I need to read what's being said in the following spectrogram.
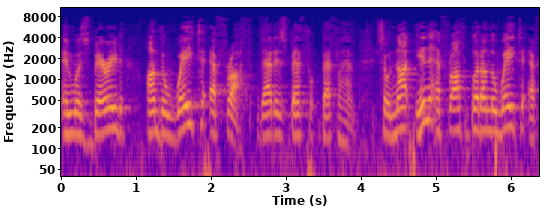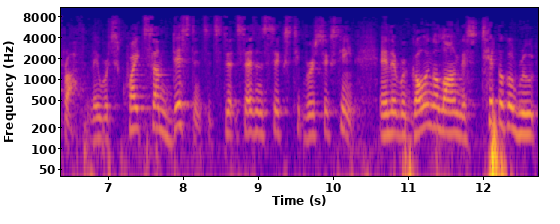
and was buried on the way to Ephrath, that is Beth- Bethlehem. So not in Ephrath, but on the way to Ephrath. They were quite some distance. It says in 16, verse 16. And they were going along this typical route,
